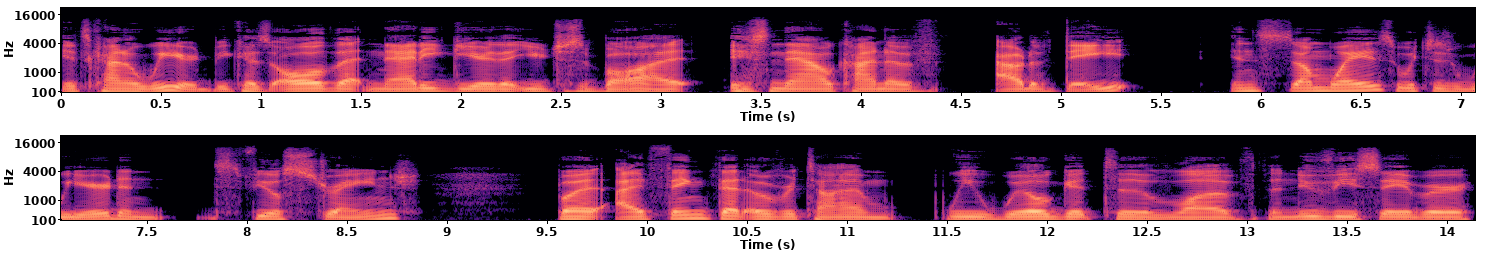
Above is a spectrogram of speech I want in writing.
it's kind of weird because all that natty gear that you just bought is now kind of out of date in some ways, which is weird and feels strange. But I think that over time we will get to love the new V Saber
